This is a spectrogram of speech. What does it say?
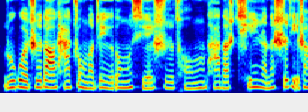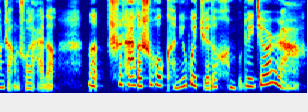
如果知道他种的这个东西是从他的亲人的尸体上长出来的，那吃它的时候肯定会觉得很不对劲儿啊。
